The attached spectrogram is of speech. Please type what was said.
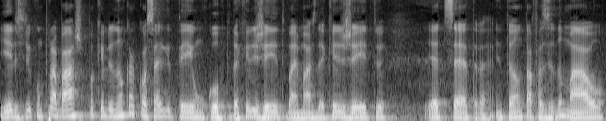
e eles ficam para baixo porque ele nunca consegue ter um corpo daquele jeito, uma imagem daquele jeito, etc. Então está fazendo mal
